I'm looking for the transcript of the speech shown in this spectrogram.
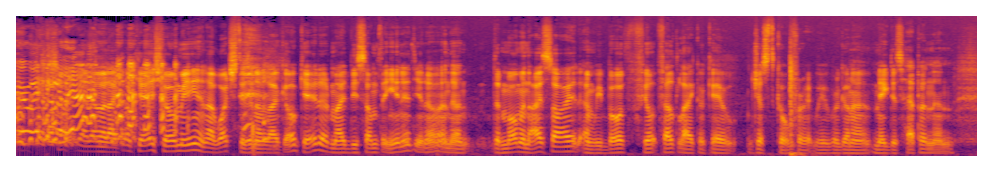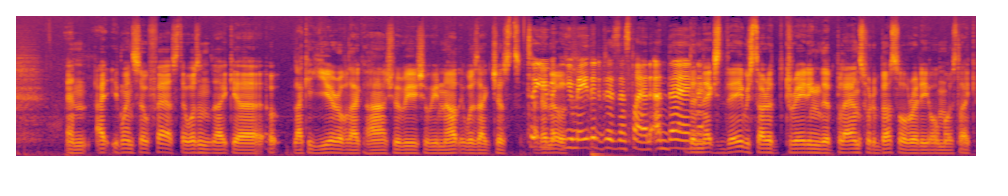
yeah, and I was like, okay, show me. And I watched it, and I was like, okay, there might be something in it, you know. And then the moment I saw it, and we both feel, felt like, okay, just go for it. We were gonna make this happen, and and I, it went so fast. There wasn't like a like a year of like, ah, should we, should we not? It was like just So I you don't know. you made the business plan, and then the next day we started creating the plans for the bus already almost like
